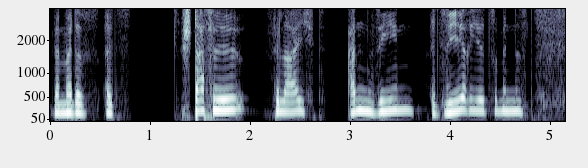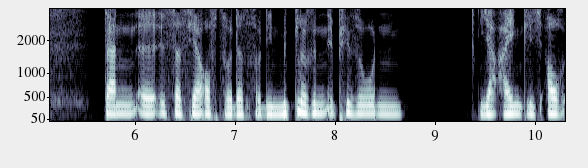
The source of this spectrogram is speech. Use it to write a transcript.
wenn wir das als Staffel vielleicht ansehen, als Serie zumindest, dann äh, ist das ja oft so, dass so die mittleren Episoden ja eigentlich auch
